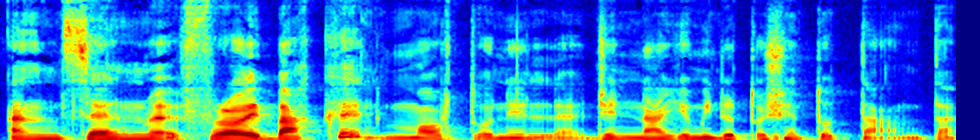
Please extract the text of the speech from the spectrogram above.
Anselm Freubach, morto nel gennaio 1880,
